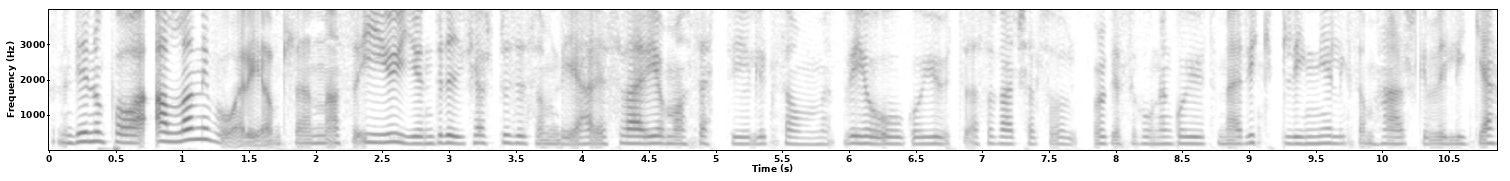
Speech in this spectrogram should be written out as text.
Men det är nog på alla nivåer egentligen. Alltså EU är ju en drivkraft precis som det är här i Sverige och man sätter ju liksom WHO går ju ut, alltså Världshälsoorganisationen går ut med riktlinjer liksom här ska vi ligga.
